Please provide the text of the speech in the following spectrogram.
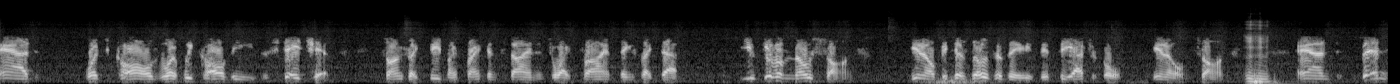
add what's called what we call the, the stage hits, songs like "Feed My Frankenstein" and "Dwight Prime," things like that. You give them those songs, you know, because those are the, the theatrical, you know, songs. Mhm. And then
